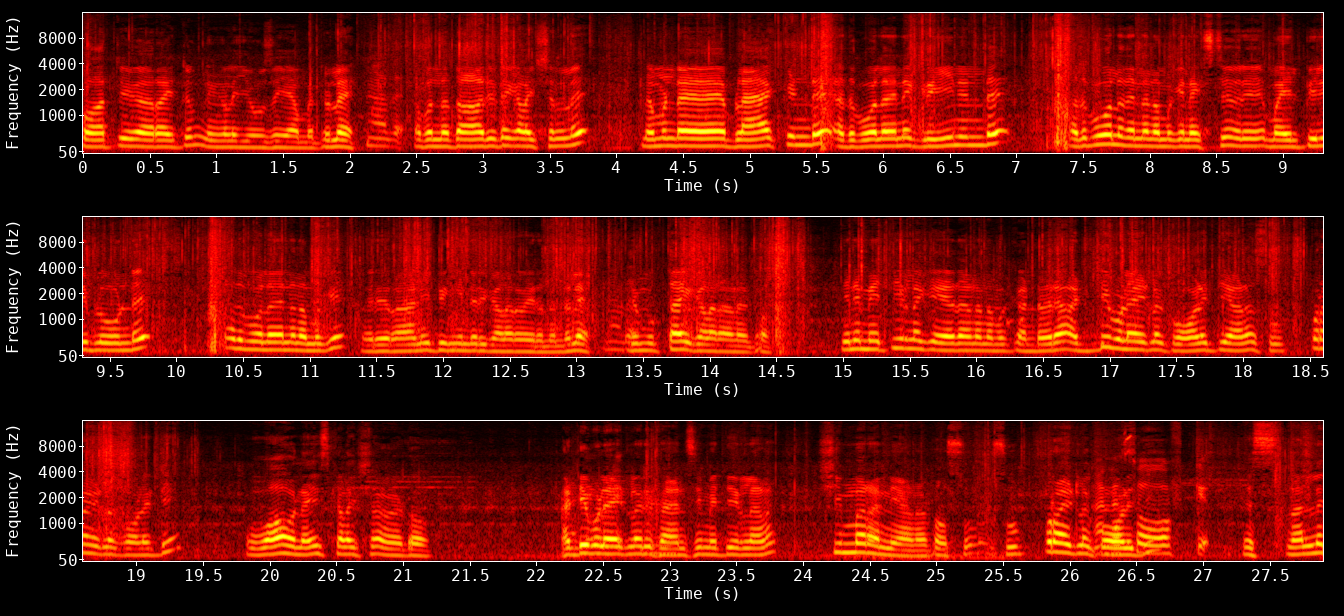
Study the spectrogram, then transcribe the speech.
പാർട്ടി വെയർ ആയിട്ടും നിങ്ങൾ യൂസ് ചെയ്യാൻ പറ്റും അല്ലേ? അപ്പം ഇന്നത്തെ ആദ്യത്തെ കളക്ഷനിൽ നമ്മുടെ ബ്ലാക്ക് ഉണ്ട് അതുപോലെ തന്നെ ഗ്രീൻ ഉണ്ട് അതുപോലെ തന്നെ നമുക്ക് നെക്സ്റ്റ് ഒരു മയിൽപ്പീലി ബ്ലൂ ഉണ്ട് അതുപോലെ തന്നെ നമുക്ക് ഒരു റാണി പിങ്കിന്റെ ഒരു കളർ വരുന്നുണ്ട് അല്ലേ? ഒരു മുട്ടായി കളറാണ് കേട്ടോ. ഇതിന്റെ മെറ്റീരിയലൊക്കെ ഏതാണ് നമുക്ക് കണ്ടുവരാം. അടിപൊളിയായിട്ടുള്ള ക്വാളിറ്റിയാണ് സൂപ്പർ ആയിട്ടുള്ള ക്വാളിറ്റി വാവ് നൈസ് കളക്ഷനാണ് കേട്ടോ. അടിപൊളിയായിട്ടുള്ള ഒരു ഫാൻസി മെറ്റീരിയലാണ് ഷിമ്മർ തന്നെയാണ് കേട്ടോ. സൂപ്പർ ആയിട്ടുള്ള ക്വാളിറ്റി യെസ് നല്ല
